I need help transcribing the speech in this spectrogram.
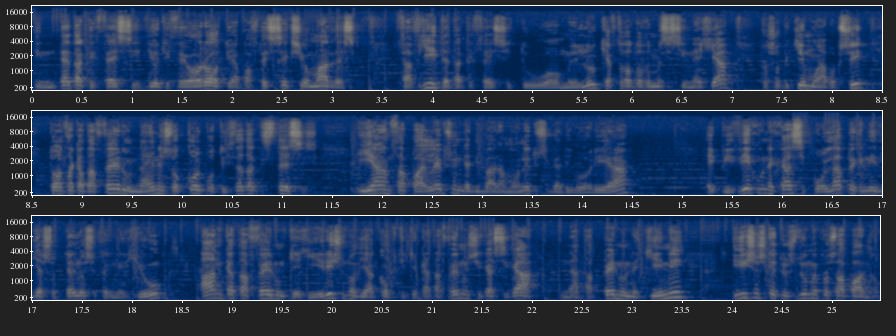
την τέταρτη θέση, διότι θεωρώ ότι από αυτές τις έξι ομάδες θα βγει η τέταρτη θέση του ομίλου και αυτό θα το δούμε στη συνέχεια, προσωπική μου άποψη, το αν θα καταφέρουν να είναι στο κόλπο της τέταρτης θέσης ή αν θα παλέψουν για την παραμονή τους στην κατηγορία, επειδή έχουν χάσει πολλά παιχνίδια στο τέλος του παιχνιδιού, αν καταφέρουν και γυρίσουν το διακόπτη και καταφέρουν σιγά σιγά να τα παίρνουν εκείνοι, ίσως και τους δούμε προς τα πάνω.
